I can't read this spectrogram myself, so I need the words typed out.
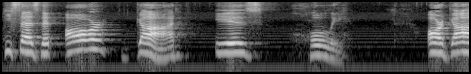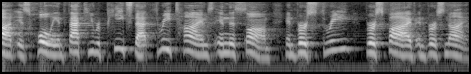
He says that our God is holy. Our God is holy. In fact, he repeats that three times in this psalm in verse 3, verse 5, and verse 9.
